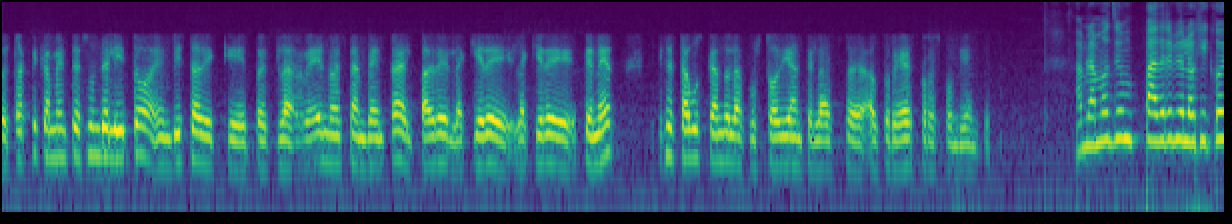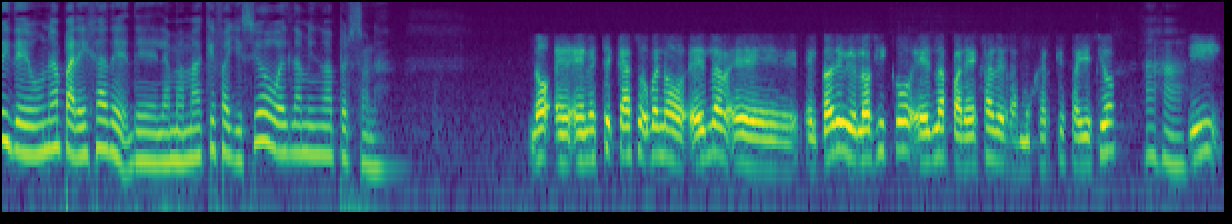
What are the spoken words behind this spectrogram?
pues prácticamente es un delito en vista de que pues la bebé no está en venta, el padre la quiere la quiere tener y se está buscando la custodia ante las eh, autoridades correspondientes. ¿Hablamos de un padre biológico y de una pareja de, de la mamá que falleció o es la misma persona? No, en, este caso, bueno, es la, eh, el padre biológico es la pareja de la mujer que falleció Ajá. y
